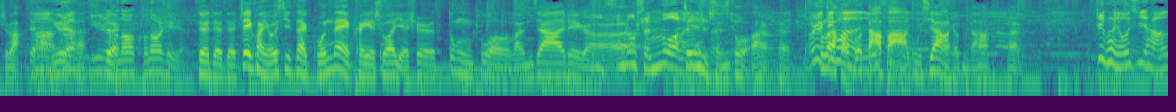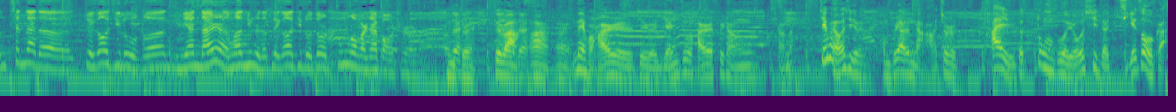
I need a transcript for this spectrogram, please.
是吧？对啊，女人对女对可能可能是忍。对对对，这款游戏在国内可以说也是动作玩家这个心中神作了，真是神作啊！嗯，而且出来好多打法、录像什么的啊，嗯。这款游戏好像现在的最高纪录和年男人和女人的最高纪录都是中国玩家保持的。对嗯对对吧？对啊嗯，那会儿还是这个研究还是非常强的。这款游戏很不一样在哪儿啊？就是它有一个动作游戏的节奏感，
